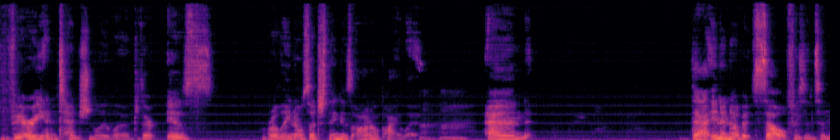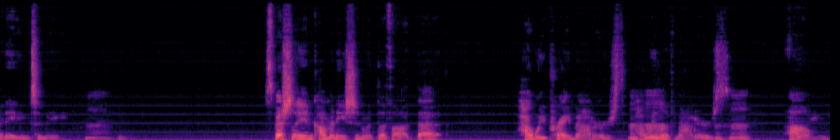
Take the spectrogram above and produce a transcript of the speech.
very intentionally lived. There is really no such thing as autopilot. Mm-hmm. And that in and of itself is intimidating to me. Mm. Especially in combination with the thought that how we pray matters, how we Mhm. live matters. Mm-hmm. Um,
